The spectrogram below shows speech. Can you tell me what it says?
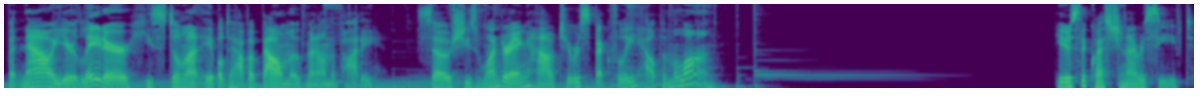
But now, a year later, he's still not able to have a bowel movement on the potty. So she's wondering how to respectfully help him along. Here's the question I received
